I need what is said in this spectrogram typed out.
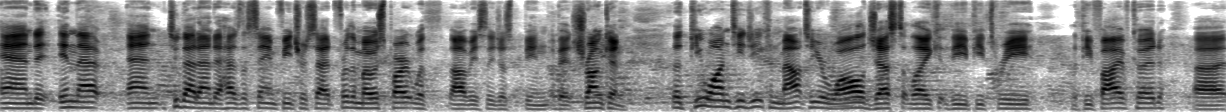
and in that and to that end it has the same feature set for the most part with obviously just being a bit shrunken. The p1 tg can mount to your wall just like the p3 the p5 could. Uh,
